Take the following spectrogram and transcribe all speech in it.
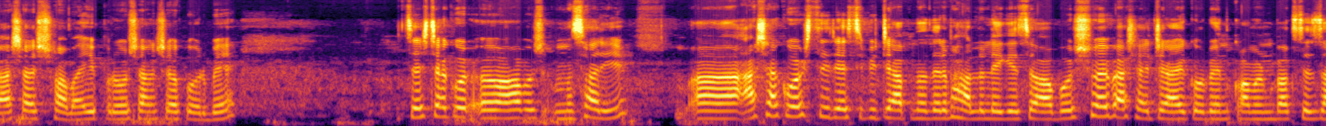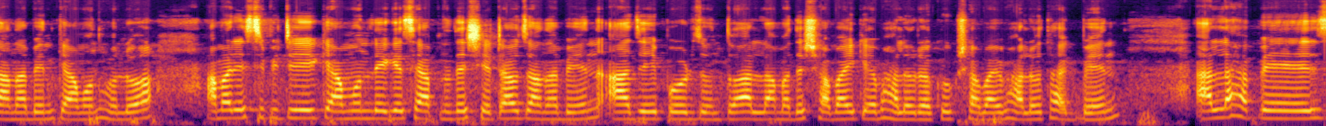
বাসার সবাই প্রশংসা করবে। চেষ্টা সরি আশা করছি রেসিপিটি আপনাদের ভালো লেগেছে। অবশ্যই বাসায় ট্রাই করবেন কমেন্ট বক্সে জানাবেন কেমন হলো। আমার রেসিপিটি কেমন লেগেছে আপনাদের সেটাও জানাবেন। আজ এই পর্যন্ত। আল্লাহ আমাদের সবাইকে ভালো রাখুক, সবাই ভালো থাকবেন। আল্লাহ হাফেজ।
